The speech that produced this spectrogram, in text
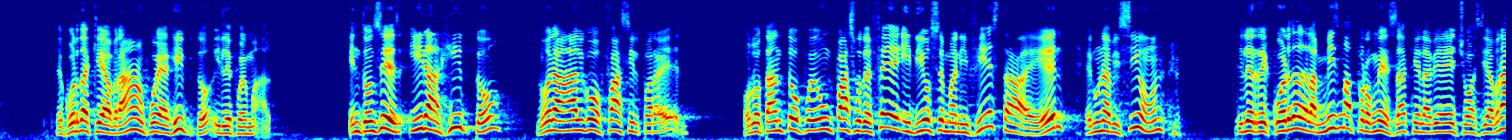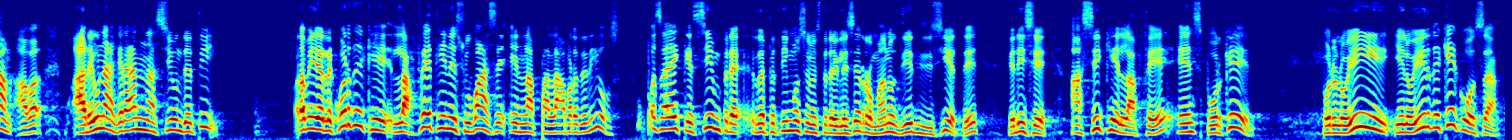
Recuerda que Abraham fue a Egipto y le fue mal. Entonces, ir a Egipto no era algo fácil para él. Por lo tanto, fue un paso de fe y Dios se manifiesta a él en una visión y le recuerda de la misma promesa que le había hecho hacia Abraham. Haré una gran nación de ti. Ahora mire, recuerde que la fe tiene su base en la palabra de Dios. Un pasaje que siempre repetimos en nuestra iglesia, Romanos 10, 17, que dice, así que la fe es por qué? Por el oír. ¿Y el oír de qué cosa?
